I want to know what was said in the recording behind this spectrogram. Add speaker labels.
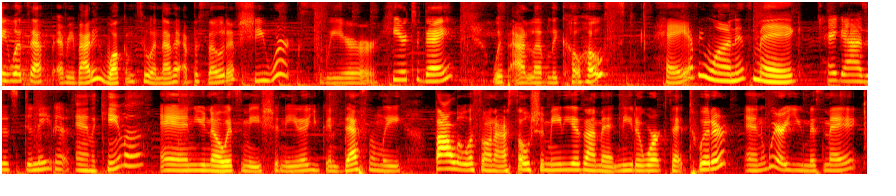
Speaker 1: Hey, what's up, everybody? Welcome to another episode of She Works. We're here today with our lovely co host.
Speaker 2: Hey everyone, it's Meg.
Speaker 3: Hey guys, it's Danita.
Speaker 4: And Akima.
Speaker 1: And you know it's me, Shanita. You can definitely follow us on our social medias. I'm at Nita Works at Twitter. And where are you, Miss Meg?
